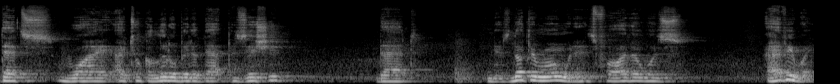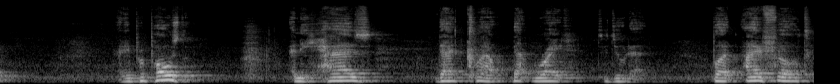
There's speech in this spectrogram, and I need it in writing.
that's why I took a little bit of that position that there's nothing wrong with it. His father was a heavyweight, and he proposed him. And he has that clout, that right to do that. But I felt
